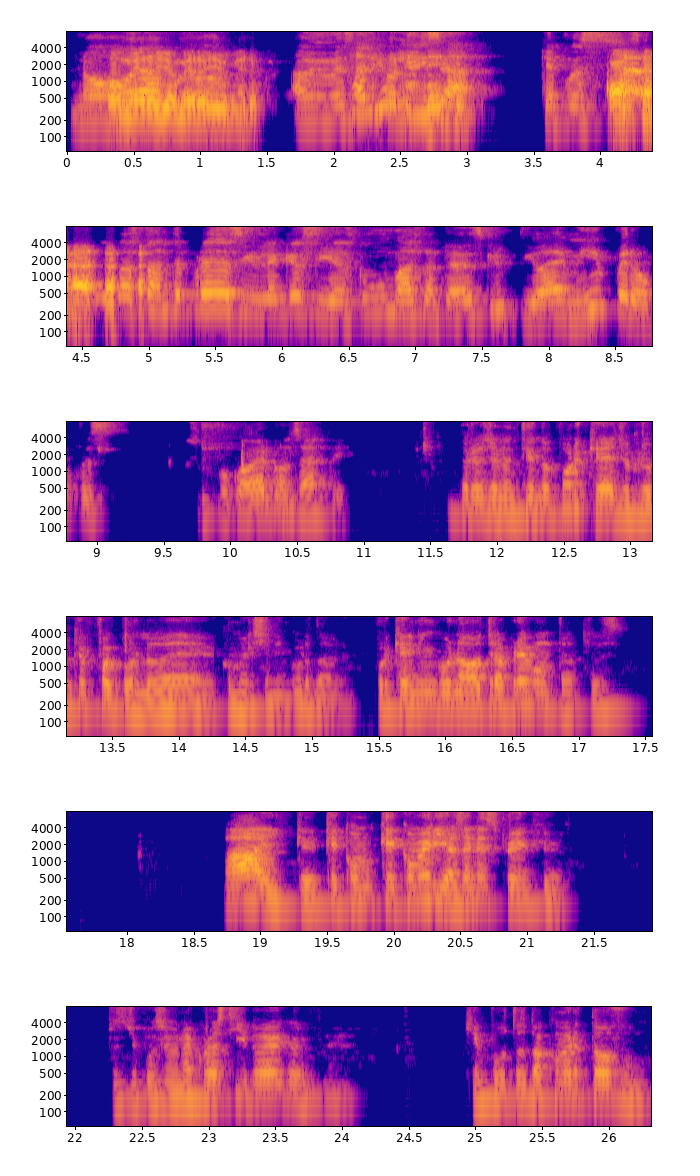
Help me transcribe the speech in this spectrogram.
No, Homero y Homero y. Homero. A mí me salió Lisa, que pues es bastante predecible, que sí es como bastante descriptiva de mí, pero pues es un poco avergonzante. Pero yo no entiendo por qué. Yo creo que fue por lo de comer sin engordar. Porque ninguna otra pregunta, pues. Ay, ¿qué, qué, com- qué comerías en Springfield? Pues yo puse una Krusty Burger. ¿Quién putos va a comer tofu?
